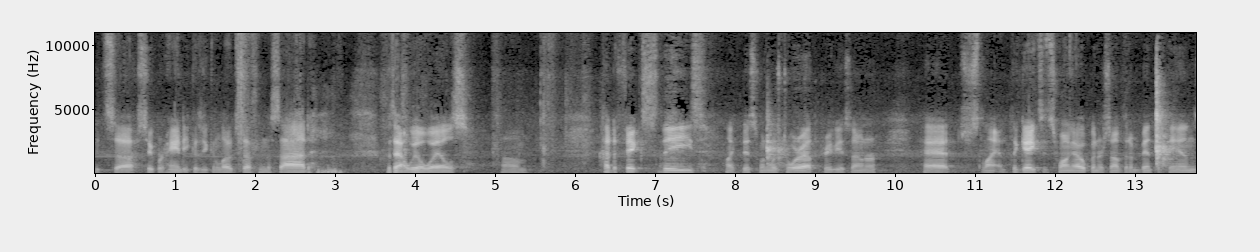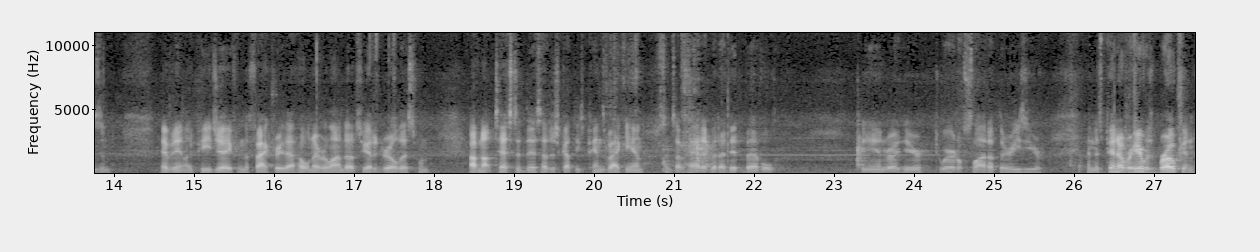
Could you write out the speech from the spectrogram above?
It's uh, super handy because you can load stuff from the side without wheel wells. Um, had to fix these, like this one was tore out, the previous owner had the gates had swung open or something and bent the pins and evidently PJ from the factory, that hole never lined up, so you had to drill this one. I've not tested this, I just got these pins back in since I've had it, but I did bevel the end right here to where it'll slide up there easier. And this pin over here was broken.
